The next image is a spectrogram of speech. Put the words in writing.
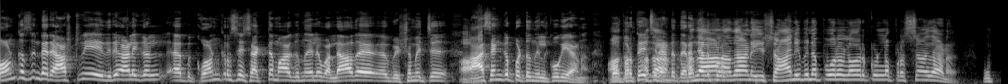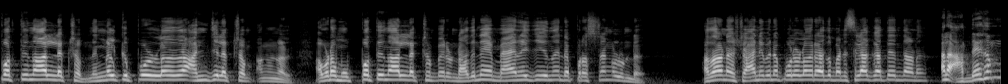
കോൺഗ്രസിന്റെ രാഷ്ട്രീയ എതിരാളികൾ കോൺഗ്രസ് ശക്തമാകുന്നതിൽ വല്ലാതെ വിഷമിച്ച് ആശങ്കപ്പെട്ട് നിൽക്കുകയാണ്. പ്രത്യേകിച്ച് രണ്ട് തെരഞ്ഞെടുപ്പ് അതാണ് ഈ ഷാനിബിനെ പോലുള്ളവർക്കുള്ള പ്രശ്നം ഇതാണ്. മുപ്പത്തിനാല് ലക്ഷം. നിങ്ങൾക്കിപ്പോൾ ഉള്ളത് അഞ്ച് ലക്ഷം അംഗങ്ങൾ. അവിടെ മുപ്പത്തിനാല് ലക്ഷം പേരുണ്ട്. അതിനെ മാനേജ് ചെയ്യുന്നതിന്റെ പ്രശ്നങ്ങളുണ്ട്. അതാണ് ഷാനിബിനെ പോലുള്ളവർ അത് മനസ്സിലാക്കാത്ത എന്താണ്? അല്ല അദ്ദേഹം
